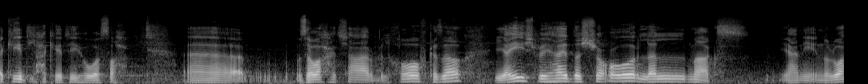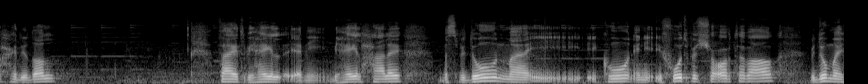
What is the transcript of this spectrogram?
أكيد اللي حكيتيه هو صح. آه، إذا واحد شعر بالخوف كذا يعيش بهذا الشعور لل max. يعني إنه الواحد يضل فايت بهي يعني بهي الحالة بس بدون ما يكون يعني يفوت بالشعور تبعه بدون ما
